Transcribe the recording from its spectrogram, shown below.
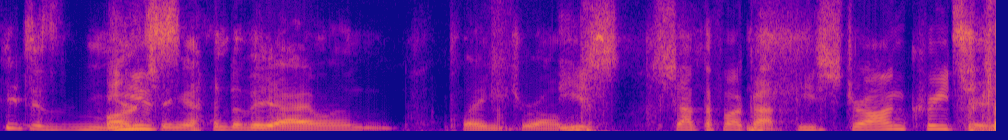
He just marching onto the island, playing drums. these shut the fuck up. These strong creatures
